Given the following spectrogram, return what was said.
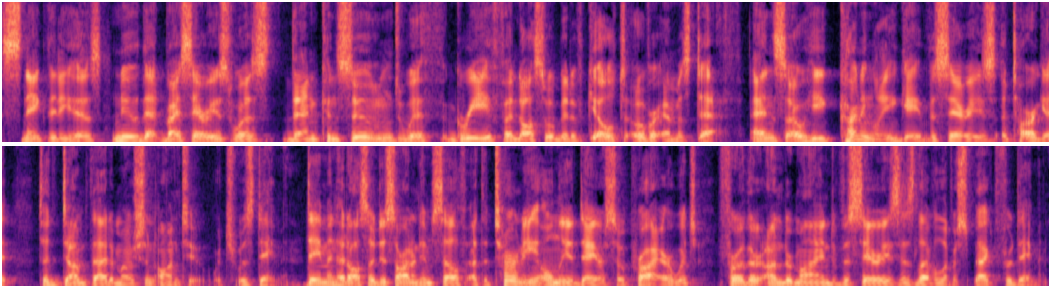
snake that he is, knew that Viserys was then consumed with grief and also a bit of guilt over Aemma's death. And so he cunningly gave Viserys a target to dump that emotion onto, which was Daemon. Daemon had also dishonored himself at the tourney only a day or so prior, which further undermined Viserys' level of respect for Daemon.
